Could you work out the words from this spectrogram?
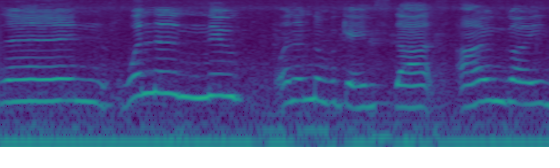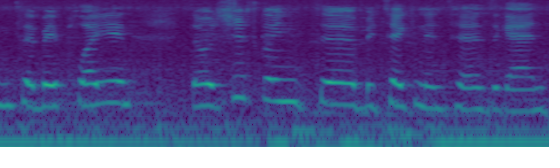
Then when the new when another game starts, I'm going to be playing. So it's just going to be taken in turns again.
